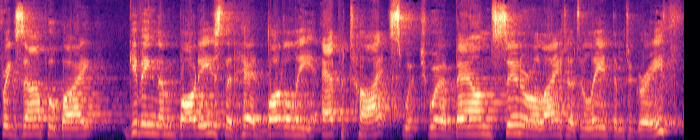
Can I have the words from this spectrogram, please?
For example, by giving them bodies that had bodily appetites which were bound sooner or later to lead them to grief.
